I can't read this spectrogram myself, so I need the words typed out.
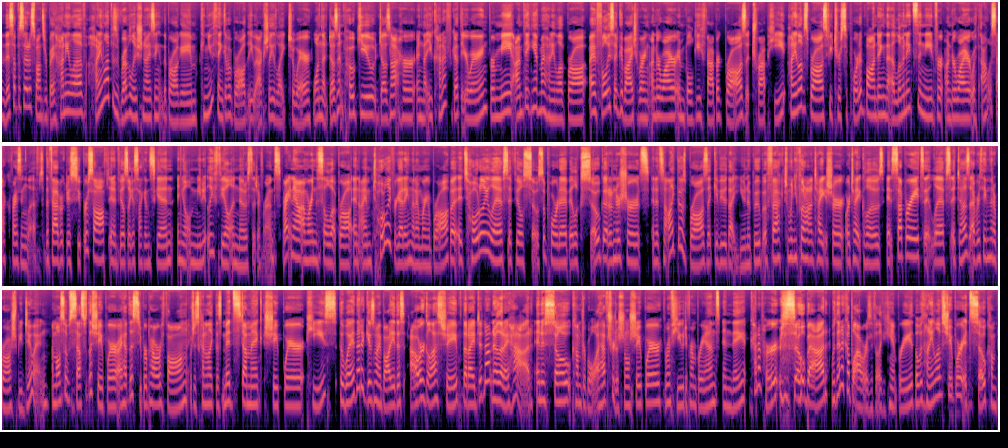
This episode is sponsored by Honeylove. Honeylove is revolutionizing the bra game. Can you think of a bra that you actually like to wear? One that doesn't poke you, does not hurt, and that you kind of forget that you're wearing? For me, I'm thinking of my Honeylove bra. I have fully said goodbye to wearing underwire and bulky fabric bras that trap heat. Honeylove's bras feature supportive bonding that eliminates the need for underwire without sacrificing lift. The fabric is super soft and it feels like a second skin, and you'll immediately feel and notice the difference. Right now, I'm wearing the silhouette bra, and I'm totally forgetting that I'm wearing a bra, but it totally lives lifts. It feels so supportive. It looks so good under shirts. And it's not like those bras that give you that uniboob effect when you put on a tight shirt or tight clothes. It separates, it lifts, it does everything that a bra should be doing. I'm also obsessed with the shapewear. I have the Superpower thong, which is kind of like this mid stomach shapewear piece. The way that it gives my body this hourglass shape that I did not know that I had and is so comfortable. I have traditional shapewear from a few different brands and they kind of hurt so bad. Within a couple hours, I feel like I can't breathe. But with Honeylove's shapewear, it's so comfortable.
